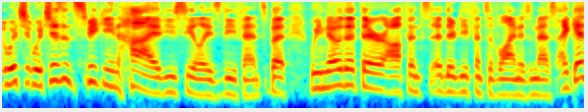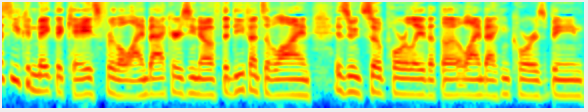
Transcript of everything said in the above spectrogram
Which which isn't speaking high of UCLA's defense, but we know that their offense, uh, their defensive line is a mess. I guess you can make the case for the linebackers. You know, if the defensive line is doing so poorly that the linebacking core is being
